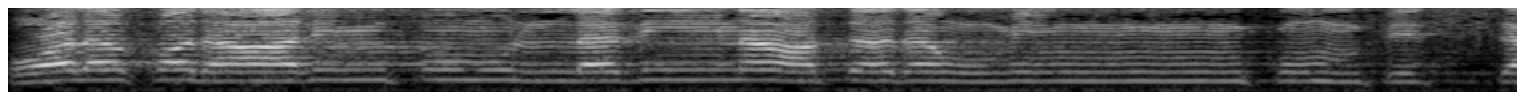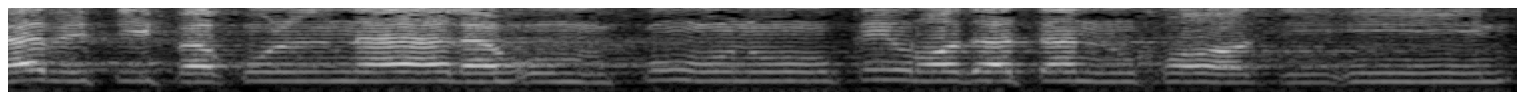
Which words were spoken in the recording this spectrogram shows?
ولقد علمتم الذين اعتدوا منكم في السبت فقلنا لهم كونوا قردة خاسئين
